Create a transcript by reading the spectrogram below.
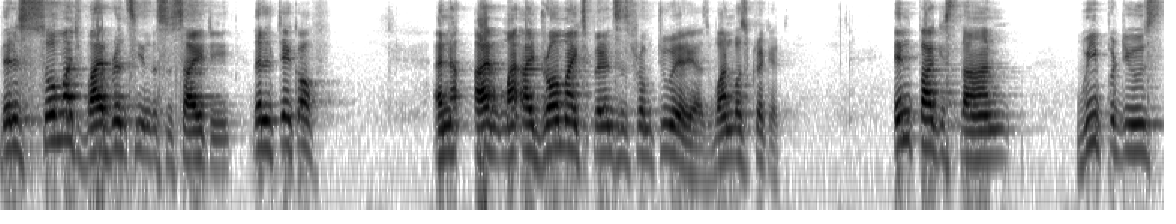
There is so much vibrancy in the society that it'll take off. And I, my, I draw my experiences from two areas. One was cricket. In Pakistan, we produced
